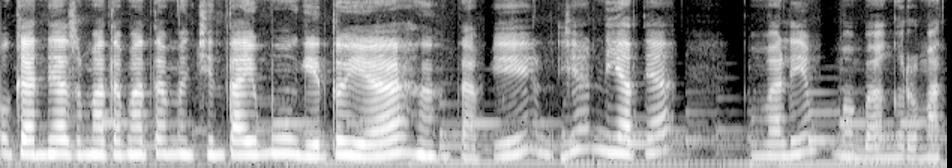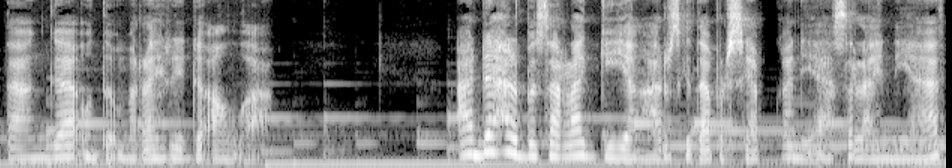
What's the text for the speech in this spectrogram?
Bukannya semata-mata mencintaimu gitu ya, tapi ya niatnya kembali membangun rumah tangga untuk meraih ridha Allah. Ada hal besar lagi yang harus kita persiapkan ya selain niat,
